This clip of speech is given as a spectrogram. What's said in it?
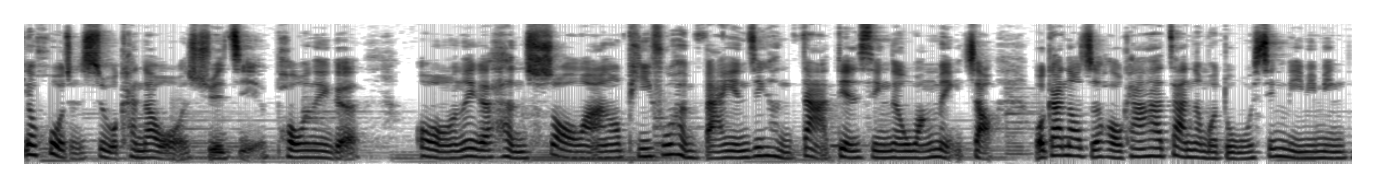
又或者是我看到我学姐 PO 那个哦，那个很瘦啊，然后皮肤很白，眼睛很大，典型的完美照。我看到之后，看到她赞那么多，我心里明明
